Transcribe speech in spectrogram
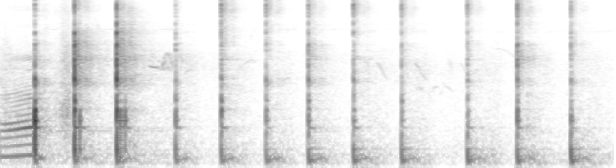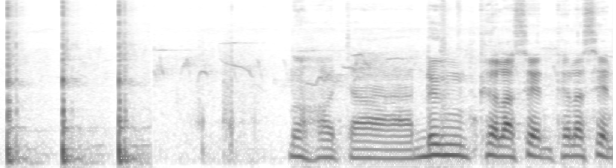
นะเนาะเราจะดึงเทละเสนเทละเสน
